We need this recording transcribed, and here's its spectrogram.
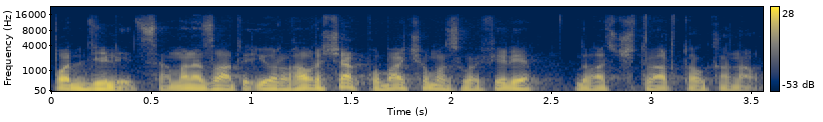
поділіться. Мене звати Ігор Гаврищак. Побачимось в ефірі 24 каналу.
